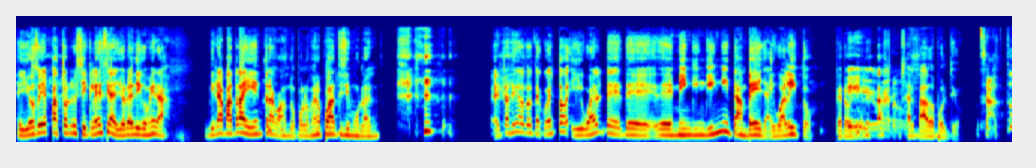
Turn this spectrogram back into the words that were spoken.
Si yo soy el pastor de esa iglesia, yo le digo, mira, mira para atrás y entra cuando por lo menos puedas disimular. Él está haciendo todo este cuento igual de, de, de Minguinguín y tan bella, igualito. Pero él está pero- salvado por Dios. Exacto.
